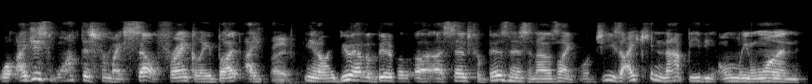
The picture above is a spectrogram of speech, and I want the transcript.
well, I just want this for myself, frankly. But I, Right. you know, I do have a bit of a, a sense for business, and I was like, well, geez, I cannot be the only one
